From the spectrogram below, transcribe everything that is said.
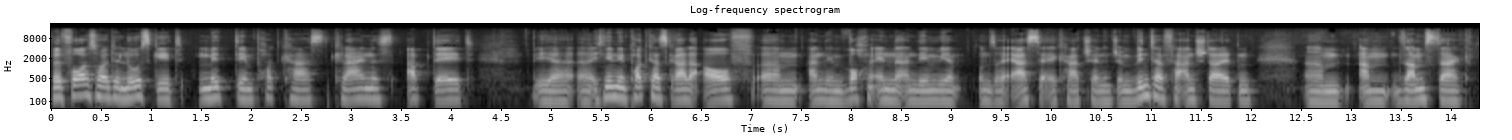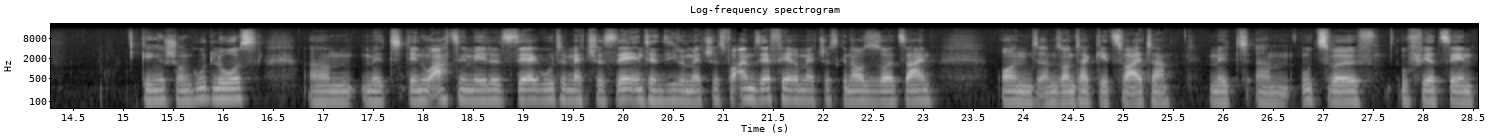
Bevor es heute losgeht mit dem Podcast, kleines Update. Wir, äh, ich nehme den Podcast gerade auf ähm, an dem Wochenende, an dem wir unsere erste LK-Challenge im Winter veranstalten. Ähm, am Samstag ging es schon gut los ähm, mit den U18-Mädels. Sehr gute Matches, sehr intensive Matches, vor allem sehr faire Matches, genauso soll es sein. Und am Sonntag geht es weiter mit ähm, U12, U14.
